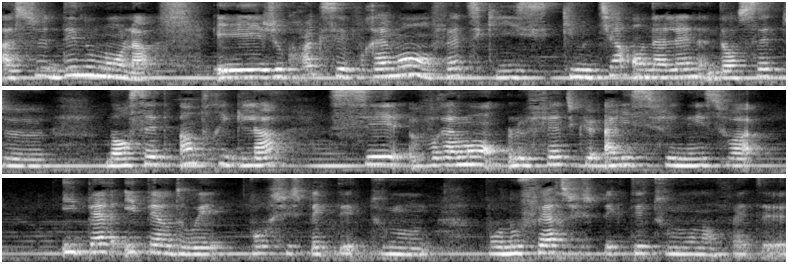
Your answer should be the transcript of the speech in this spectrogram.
à ce dénouement là. Et je crois que c'est vraiment en fait ce qui, nous tient en haleine dans cette, dans cette intrigue là c'est vraiment le fait que Alice Feney soit hyper hyper douée pour suspecter tout le monde, pour nous faire suspecter tout le monde en fait. Euh,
